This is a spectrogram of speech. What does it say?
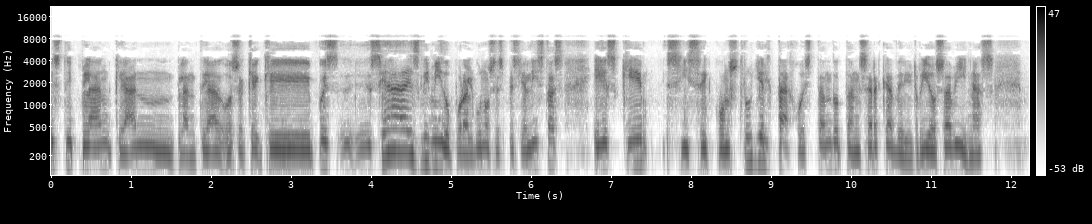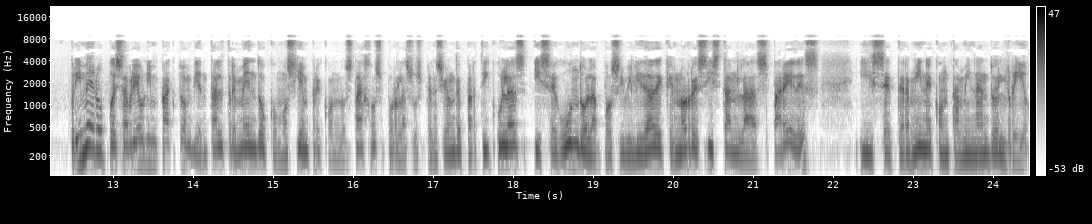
este plan que han planteado, o sea, que, que pues se ha esgrimido por algunos especialistas, es que si se construye el Tajo estando tan cerca del río Sabinas, Primero, pues habría un impacto ambiental tremendo, como siempre con los tajos, por la suspensión de partículas. Y segundo, la posibilidad de que no resistan las paredes y se termine contaminando el río.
